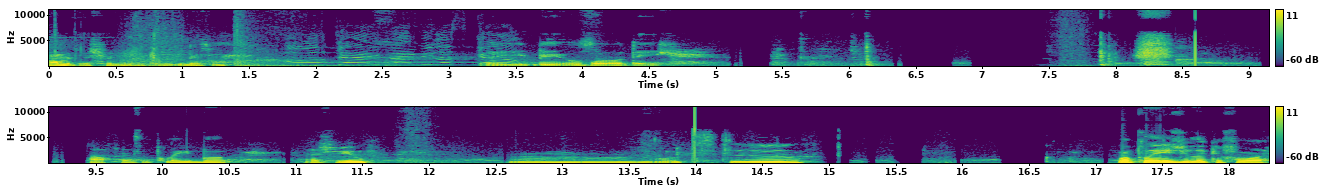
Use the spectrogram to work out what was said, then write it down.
I'm gonna just freaking this one. Hey, you Bills all day. Offensive playbook. That's you. Um, let's do. What plays you looking for?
